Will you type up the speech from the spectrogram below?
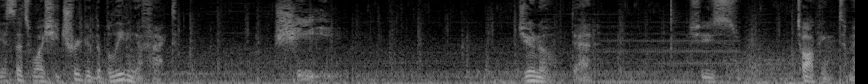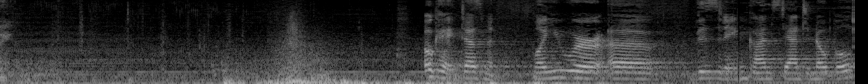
Guess that's why she triggered the bleeding effect. She? Juno, Dad. She's talking to me. Okay, Desmond. While you were, uh, visiting Constantinople,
